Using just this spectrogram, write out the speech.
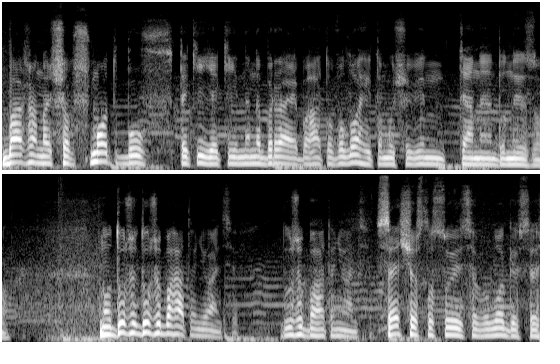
Бажано, щоб шмот був такий, який не набирає багато вологи, тому що він тягне донизу. Ну, дуже-дуже багато нюансів. Дуже багато нюансів. Все, що стосується вологи, все,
